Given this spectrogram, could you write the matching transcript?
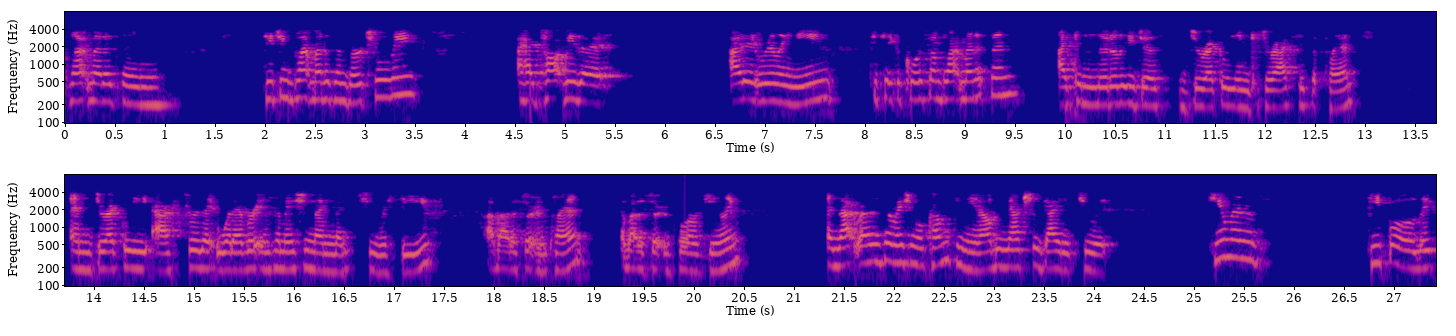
plant medicine, teaching plant medicine virtually, had taught me that I didn't really need to take a course on plant medicine. I can literally just directly interact with the plant and directly ask for that whatever information I'm meant to receive about a certain plant, about a certain form of healing. And that information will come to me and I'll be naturally guided to it. Humans, people, they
